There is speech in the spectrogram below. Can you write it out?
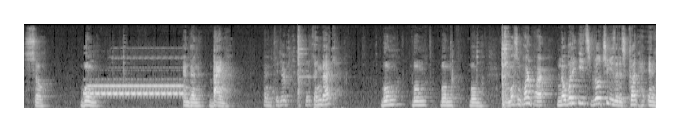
so. Boom. And then bang. And take your, your thing back. Boom, boom, boom, boom. And the most important part, nobody eats grilled cheese that is cut in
